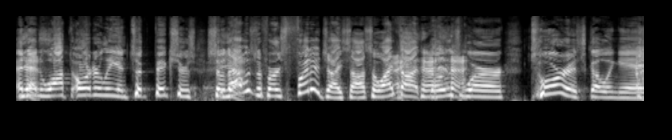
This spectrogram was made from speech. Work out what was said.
and Yes. then walked orderly and took pictures. So Yeah. that was the first footage I saw. So I thought those were tourists going in,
